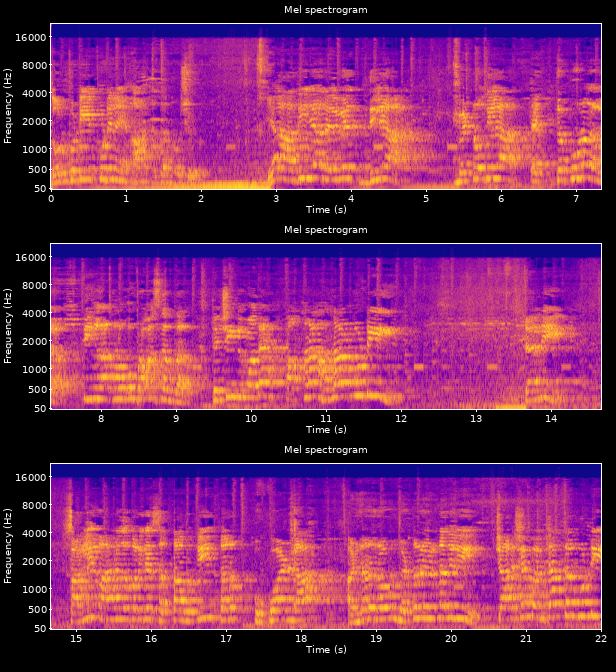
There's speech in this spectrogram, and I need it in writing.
दोन कोटी एक कोटी नाही आठ हजार नऊशे कोटी या आधी ज्या रेल्वे दिल्या मेट्रो दिल्या त्या त्या पूर्ण झाल्या. तीन लाख लोक प्रवास करतात. त्याची किंमत आहे अकरा हजार कोटी. त्यांनी सांगली महानगरपालिकेत सत्ता होती तर कुकवाडला अंडरग्राऊंड गटर योजना दिली. चारशे पंच्याहत्तर कोटी.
